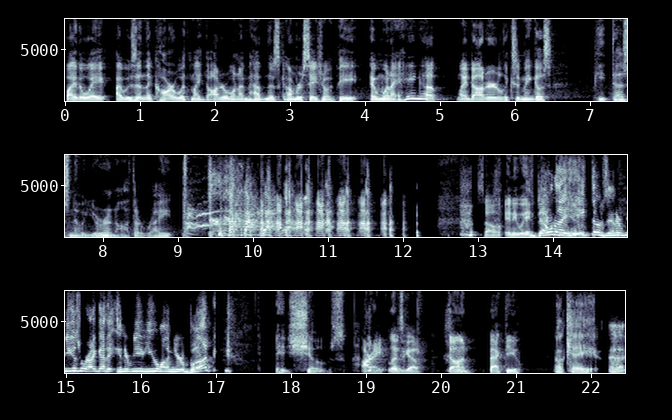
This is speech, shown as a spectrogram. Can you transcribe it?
by the way, I was in the car with my daughter when I'm having this conversation with Pete, and when I hang up, my daughter looks at me and goes, "Pete does know you're an author, right?" so, anyways, and don't I you. hate those interviews where I got to interview you on your book? It shows. All right, let's go. Don, back to you. Okay, uh,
